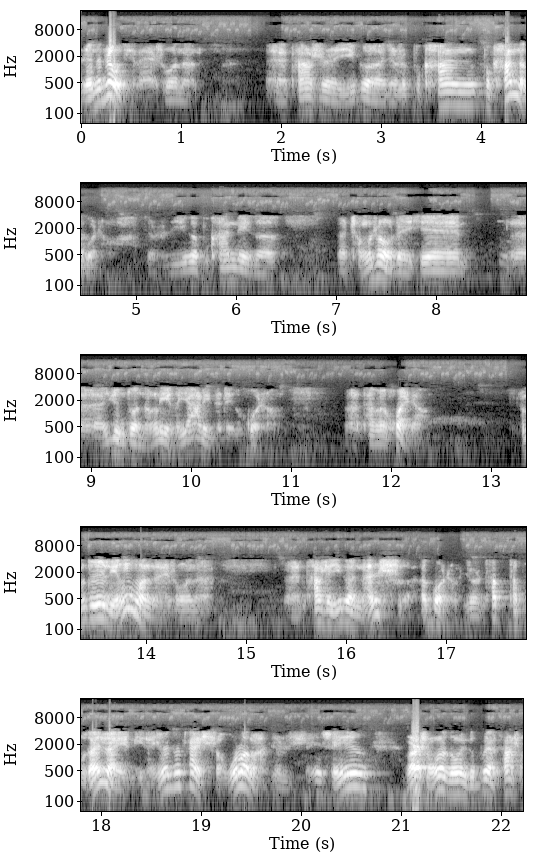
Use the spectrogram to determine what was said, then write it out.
人的肉体来说呢，呃，它是一个就是不堪不堪的过程啊，就是一个不堪这个呃承受这些呃运作能力和压力的这个过程啊，它会坏掉。那么对于灵魂来说呢，呃，它是一个难舍的过程，就是他他不再愿意离开，因为他太熟了嘛，就是谁谁玩熟了东西都不愿撒手，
